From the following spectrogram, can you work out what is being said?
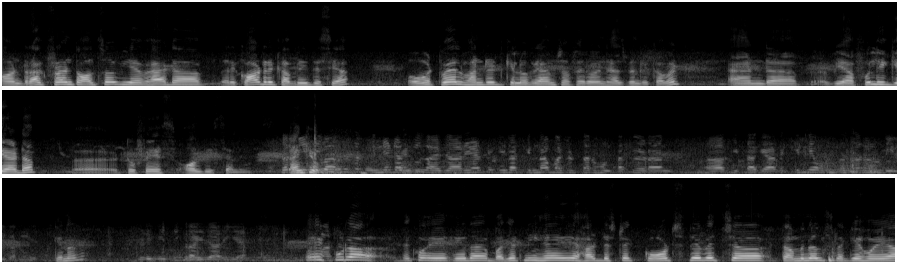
on drug front also we have had a record recovery this year over 1200 kilograms of heroin has been recovered and uh, we are fully geared up uh, to face all these challenges thank you ਕਿੰਨੇ ਟੈਸਟ ਲਗਾਏ ਜਾ ਰਹੇ ਆ ਤੇ ਇਹਦਾ ਕਿੰਨਾ ਬਜਟ ਸਰ ਹੁਣ ਤੱਕ ਜਿਹੜਾ ਅ, ਕੀਤਾ ਗਿਆ ਤੇ ਕਿੰਨੇ ਆਫਿਸਰ ਸਰ ਇਹਨੂੰ ਡੀਲ ਕਰਨਗੇ ਕਿਹਨਾਂ ਦਾ ਜਿਹੜੀ ਵੀਸੀ ਕਰਾਈ ਜਾ ਰਹੀ ਹੈ ਇਹ ਪੂਰਾ ਦੇਖੋ ਇਹ ਇਹਦਾ ਬਜਟ ਨਹੀਂ ਹੈ ਇਹ ਹਰ ਡਿਸਟ੍ਰਿਕਟ ਕੋਰਟਸ ਦੇ ਵਿੱਚ ਟਰਮੀਨਲਸ ਲੱਗੇ ਹੋਏ ਆ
